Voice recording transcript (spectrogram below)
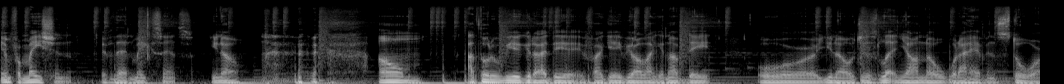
information, if that makes sense, you know? um, I thought it would be a good idea if I gave y'all like an update or, you know, just letting y'all know what I have in store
